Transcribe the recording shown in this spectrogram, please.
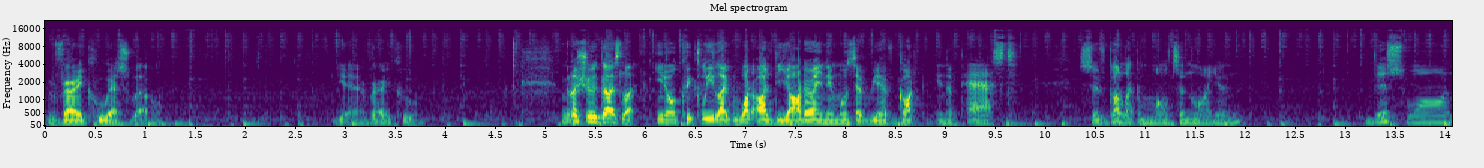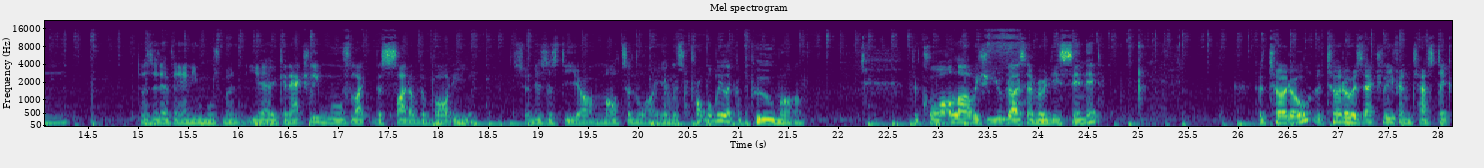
very cool as well yeah very cool I'm gonna show you guys like, you know, quickly like what are the other animals that we have got in the past. So we've got like a mountain lion. This one, does it have any movement? Yeah, you can actually move like the side of the body. So this is the uh, mountain lion. It's probably like a puma. The koala, which you guys have already seen it. The turtle. The turtle is actually fantastic.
